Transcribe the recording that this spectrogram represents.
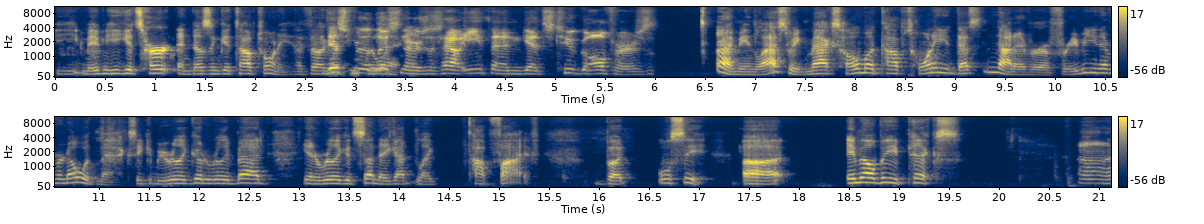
he maybe he gets hurt and doesn't get top 20. I feel like This for the way. listeners is how Ethan gets two golfers. I mean, last week Max Homa top twenty. That's not ever a freebie. You never know with Max. He could be really good or really bad. He had a really good Sunday. He got like top five, but we'll see. Uh, MLB picks. Uh,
